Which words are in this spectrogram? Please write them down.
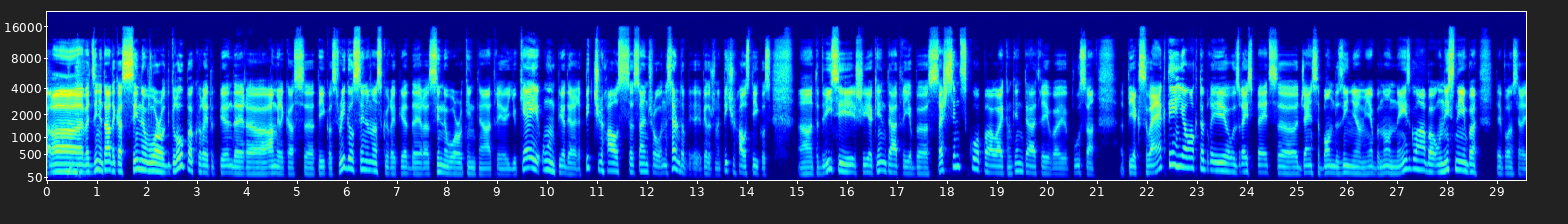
uh, bet ziņa tāda, ka Cineworld grupa, kurai tad pieder uh, Amerikas uh, tīkls Regal Cinemas, kurai pieder uh, Cineworld kinoteātri UK un pieder arī Picture House uh, Central, un Central piedošana Picture House tīkls. Uh, tad visi šie kinoteātri, jeb uh, 600 kopā, laikam, kinoteātri vai pusā, uh, tiek slēgti jau oktobrī, uzreiz pēc uh, Jamesa Bonda ziņām, jeb nu, neizglāba. Un īstenībā, te, protams, arī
